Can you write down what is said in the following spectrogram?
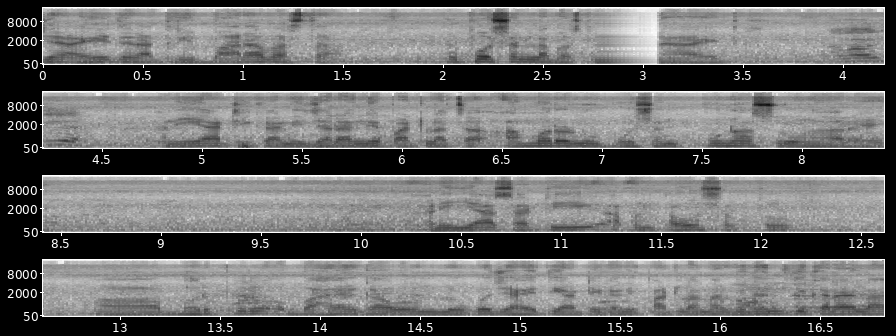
जे आहेत रात्री बारा वाजता उपोषणला बसणार आहेत. आणि या ठिकाणी जरांगे पाटलाचं आमरण उपोषण पुन्हा सुरू होणार आहे. आणि यासाठी आपण पाहू शकतो भरपूर बाहेरगावून लोक जे आहेत या ठिकाणी पाटलांना विनंती करायला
